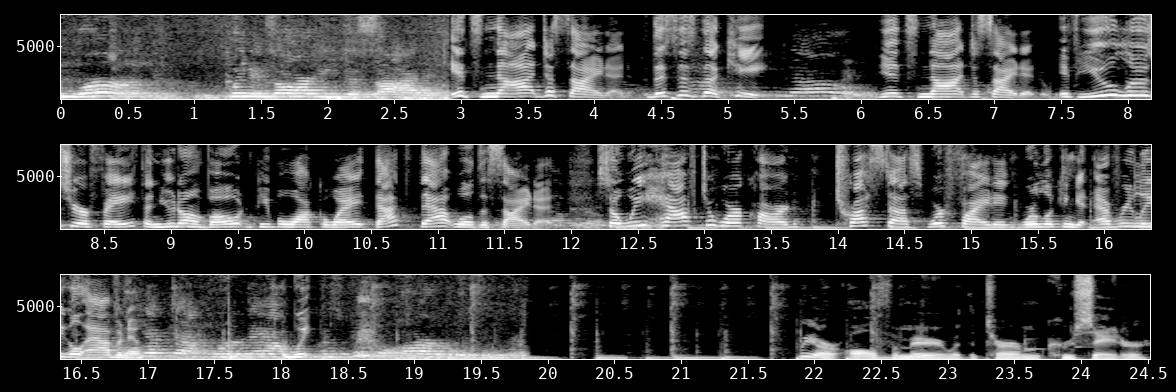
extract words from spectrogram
even work when it's already decided? It's not decided. This is the key. No. It's not decided. If you lose your faith and you don't vote and people walk away, that's that will decide it. So we have to work hard. Trust us, we're fighting. We're looking at every legal avenue. Get that word out We- because people are losing their We are all familiar with the term crusader.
